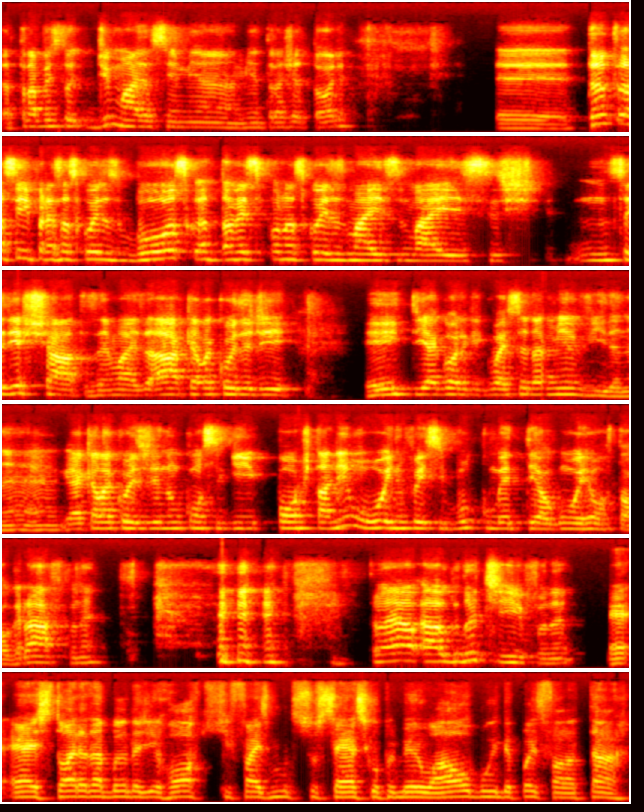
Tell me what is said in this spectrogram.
atravessou demais assim a minha, minha trajetória. É, tanto assim para essas coisas boas, quanto talvez foram as coisas mais, mais não seria chatas, né? Mas ah, aquela coisa de eita, e agora o que vai ser da minha vida, né? É aquela coisa de não conseguir postar nem um oi no Facebook com medo de ter algum erro ortográfico, né? então é algo do tipo, né? É, é, a história da banda de rock que faz muito sucesso com o primeiro álbum e depois fala, tá,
